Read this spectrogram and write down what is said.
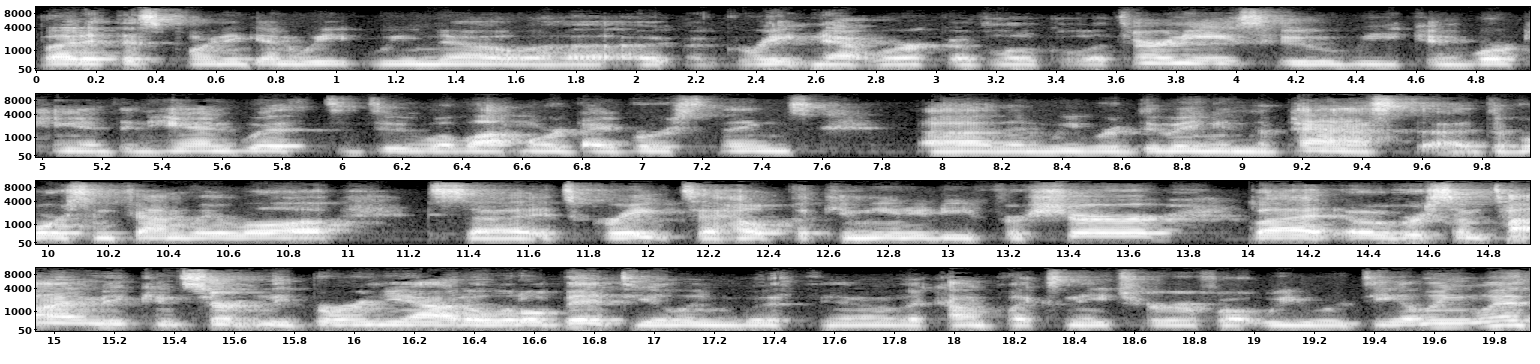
but at this point, again, we we know a, a, great network of local attorneys who we can work hand in hand with to do a lot more diverse things uh, than we were doing in the past. Uh, divorce and family law, it's, uh, it's great to help the community for sure, but over some time, it can certainly burn you out a little bit dealing with you know the complex nature of what we were dealing with.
